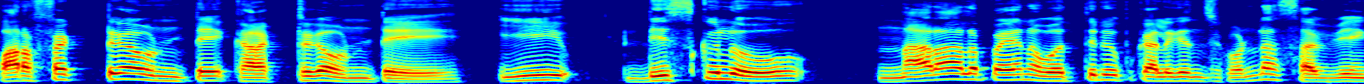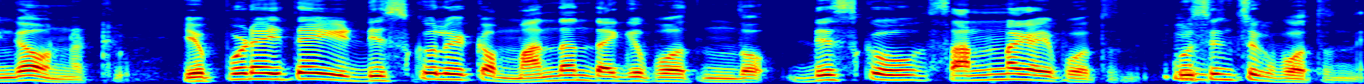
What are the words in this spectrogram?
పర్ఫెక్ట్గా ఉంటే కరెక్ట్గా ఉంటే ఈ డిస్కులు నరాలపైన ఒత్తిడి కలిగించకుండా సవ్యంగా ఉన్నట్లు. ఎప్పుడైతే ఈ డిస్కుల యొక్క మందం తగ్గిపోతుందో డిస్కు సన్నగా అయిపోతుంది కుసించుకుపోతుంది.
